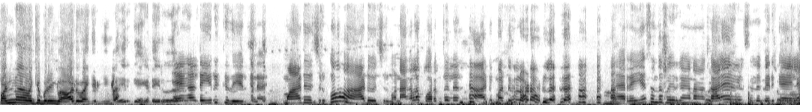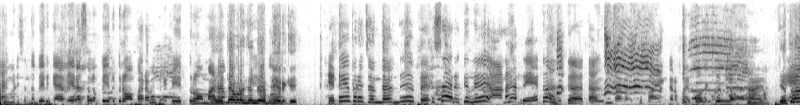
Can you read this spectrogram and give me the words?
பண்ண வைக்க போறீங்களா ஆடு வாங்கியிருக்கீங்களா? இருக்கு என்கிட்ட இருபது. எங்கள்ட்ட இருக்குது ஏற்கனவே மாடு வச்சிருக்கோம் ஆடு வச்சிருக்கோம். நாங்கெல்லாம் பிறந்ததுல இருந்து ஆடு மாட்டுகளோட உள்ளது. நிறைய சந்தை போயிருக்காங்க. நாங்க காளையார்கோவில் சந்தை போயிருக்கேன் இளையாங்குடி சந்தை போயிருக்கேன் வீரசலம் போயிருக்கிறோம் பரமக்குடி போயிருக்கிறோம் எட்டயபுரம் சந்தை எப்படி இருக்கு? எட்டயபுரம் சந்தை வந்து பெருசா இருக்குது ஆனா ரேட்டும் அதுக்கு தகுந்த அளவுக்கு பயங்கரமா இருக்கு. எத்தனை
